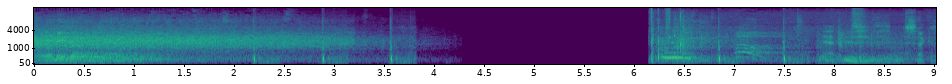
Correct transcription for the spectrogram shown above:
Forty love. Net. Second.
